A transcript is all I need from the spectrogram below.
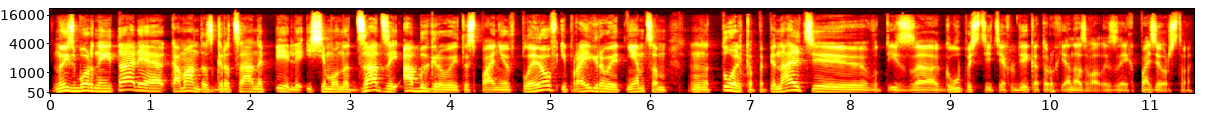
Ну и сборная Италия, команда с Грациано Пелли и Симона Дзадзе обыгрывает Испанию в плей-офф и проигрывает немцам только по пенальти, вот из-за глупости тех людей, которых я назвал, из-за их позерства.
